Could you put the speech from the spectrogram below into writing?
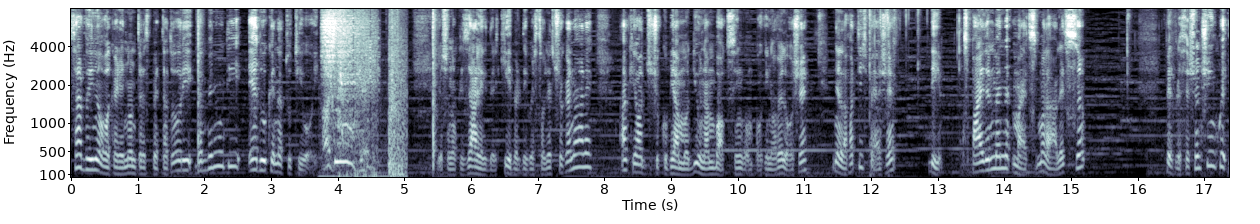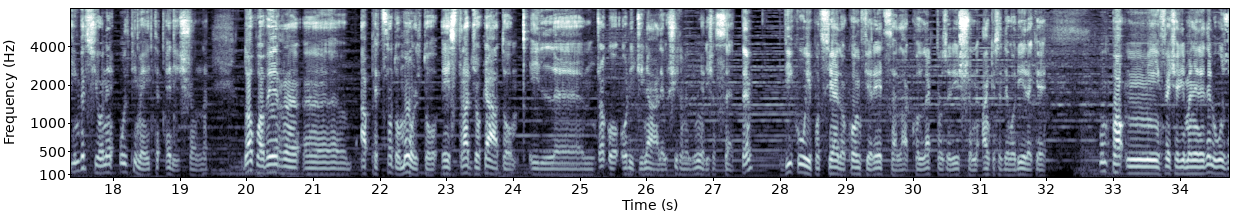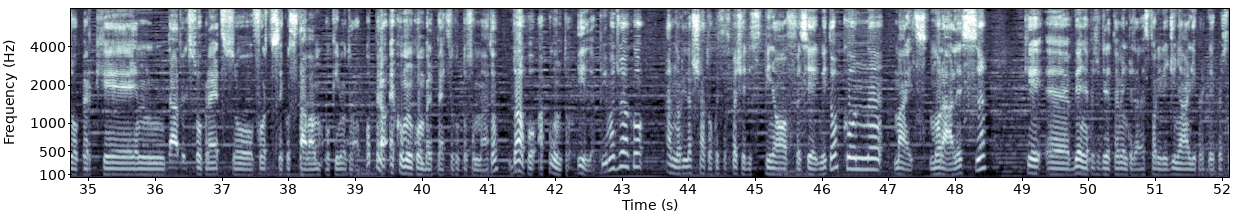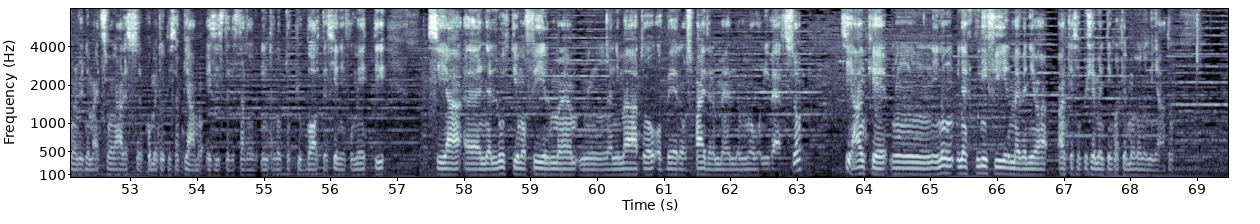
Salve di nuovo cari non telespettatori, benvenuti e Hadouken a tutti voi. Hadouken! Io sono Crisale del Keeper di questo leccio canale, anche oggi ci occupiamo di un unboxing un pochino veloce, nella fattispecie di Spider-Man Miles Morales per PlayStation 5 in versione Ultimate Edition. Dopo aver eh, apprezzato molto e stragiocato il eh, gioco originale uscito nel 2017, di cui possiedo con fierezza la Collector's Edition, anche se devo dire che un po' mi fece rimanere deluso perché dato il suo prezzo forse costava un pochino troppo, però è comunque un bel pezzo tutto sommato. Dopo appunto il primo gioco hanno rilasciato questa specie di spin-off seguito con Miles Morales che eh, viene preso direttamente dalle storie originali perché il personaggio di Miles Morales come tutti sappiamo esiste ed è stato introdotto più volte sia nei fumetti sia eh, nell'ultimo film mh, mm, animato, ovvero Spider-Man Un nuovo universo, sia anche mh, mm, in, un, in, alcuni film veniva anche semplicemente in qualche modo nominato.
